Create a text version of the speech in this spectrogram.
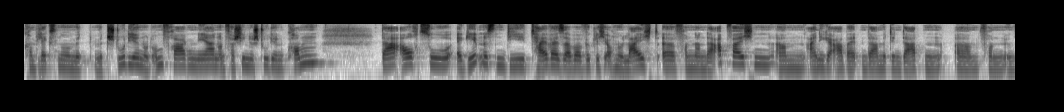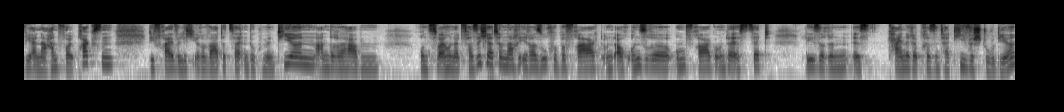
Komplex nur mit, mit Studien und Umfragen nähern und verschiedene Studien kommen da auch zu Ergebnissen, die teilweise aber wirklich auch nur leicht äh, voneinander abweichen. Ähm, einige arbeiten da mit den Daten ähm, von irgendwie einer Handvoll Praxen, die freiwillig ihre Wartezeiten dokumentieren. Andere haben rund 200 Versicherte nach ihrer Suche befragt und auch unsere Umfrage unter SZ-Leserinnen ist keine repräsentative Studie.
